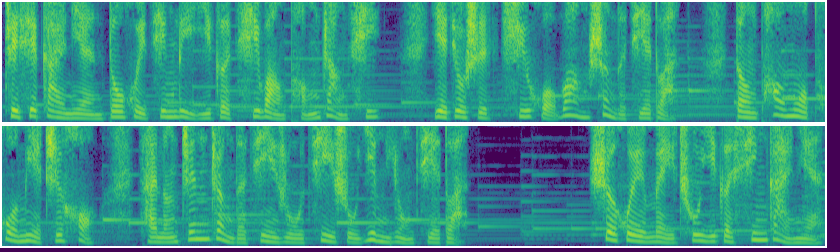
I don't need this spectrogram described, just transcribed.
这些概念都会经历一个期望膨胀期，也就是虚火旺盛的阶段。等泡沫破灭之后，才能真正的进入技术应用阶段。社会每出一个新概念，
